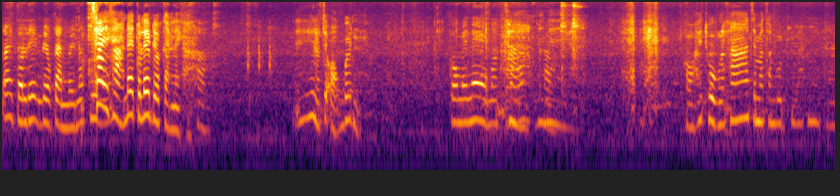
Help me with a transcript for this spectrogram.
ได้ตัวเลขเดียวกันเลยเนาะพี่ใช่ค่ะ ได้ตัวเลขเดียวกันเลยค่ะ ค่ะ เอ๊ะเราจะออกเบิ้ล ก็ไม่แน่นะคะ ค่ะไม่แน่ค่ะขอให้ถูกนะคะ จะมาทำบุญที่วัดนี่ค่ะ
